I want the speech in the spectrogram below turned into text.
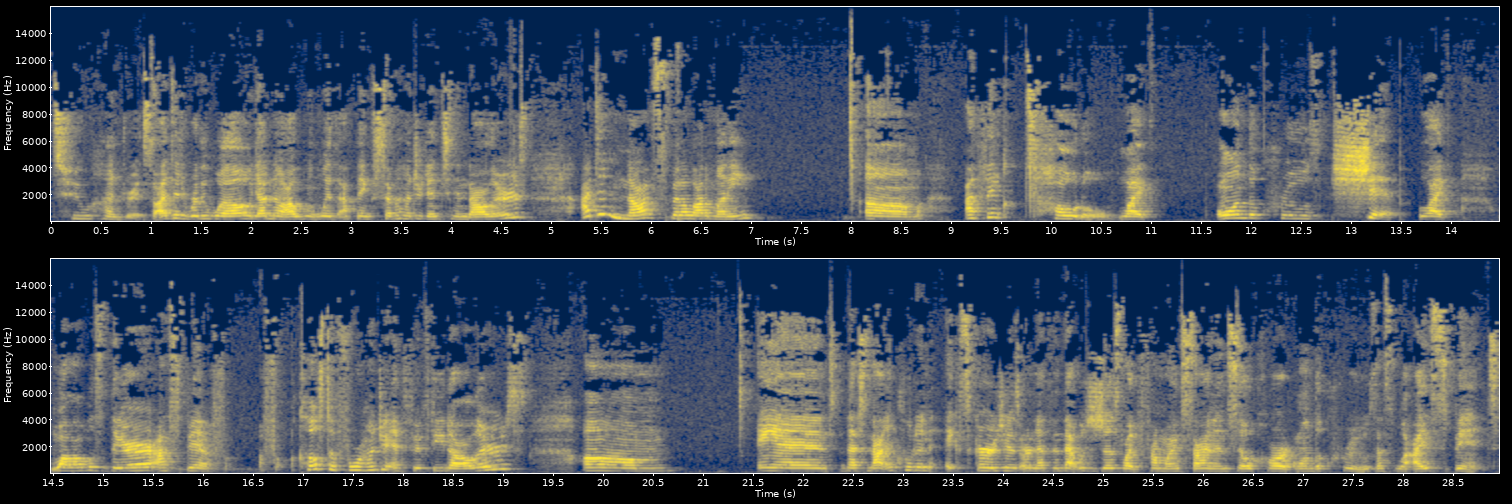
200 so i did really well. Y'all know i went with i think 710 dollars. I did not spend a lot of money. Um i think total like on the cruise ship like while i was there i spent close to 450 dollars. Um and that's not including excursions or nothing. That was just like from my sign and sail card on the cruise. That's what i spent.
